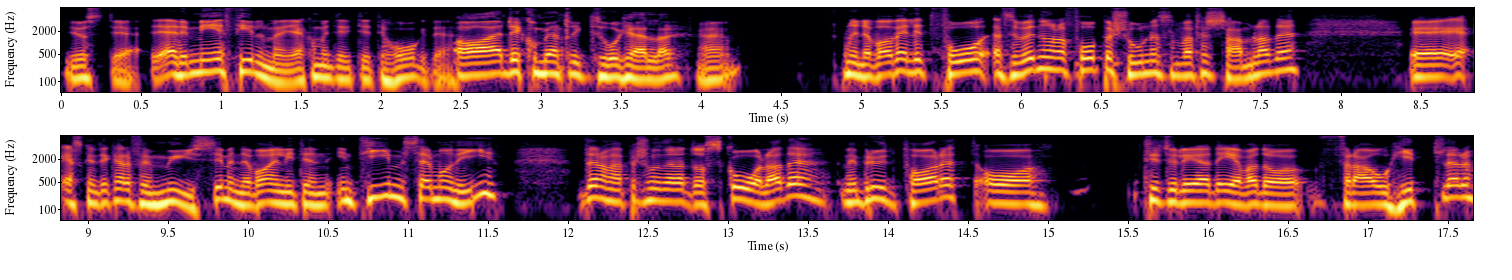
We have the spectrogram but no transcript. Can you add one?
just det. Är det med i filmen? Jag kommer inte riktigt ihåg det. Ja, det kommer jag inte riktigt ihåg heller. Nej. Men det var väldigt få, alltså det var några få personer som var församlade. Eh, jag ska inte kalla det för mysig, men det var en liten intim ceremoni där de här personerna då skålade med brudparet och titulerade Eva då Frau Hitler.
